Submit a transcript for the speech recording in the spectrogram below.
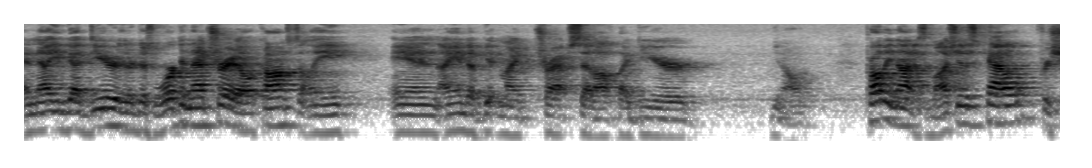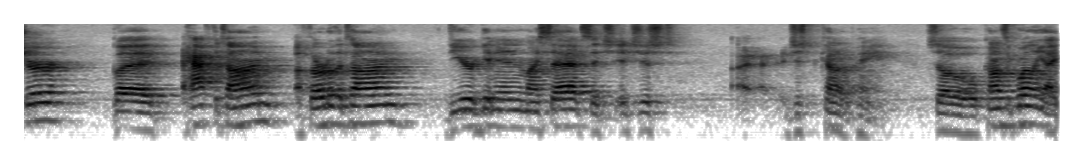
And now you've got deer that are just working that trail constantly. And I end up getting my trap set off by deer, you know, probably not as much as cattle for sure, but half the time, a third of the time, deer getting into my sets, it's, it's just, I, it's just kind of a pain. So consequently, I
